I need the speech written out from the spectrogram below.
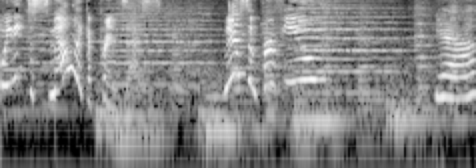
We need to smell like a princess. We have some perfume. Yeah.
